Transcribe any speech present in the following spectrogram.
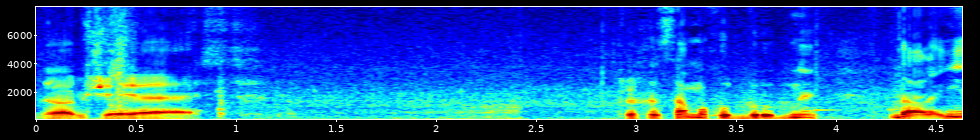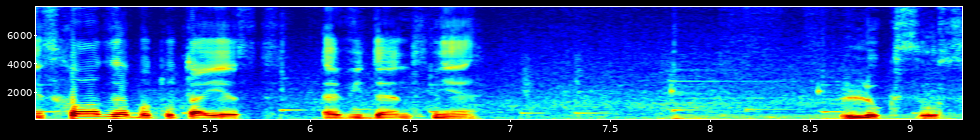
Dobrze jest. Trochę samochód brudny. Dalej nie schodzę, bo tutaj jest ewidentnie luksus.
